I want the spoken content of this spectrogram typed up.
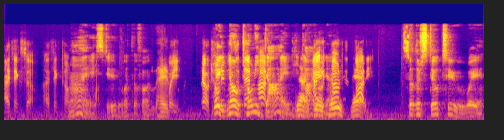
I think so. I think Tony. Nice, dude. What the fuck? Hey, Wait, no, Tony Wait, no, Tony died. He Yeah, died. no. Tony's dead. body. So there's still two. Wait.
